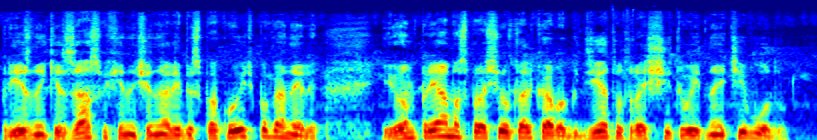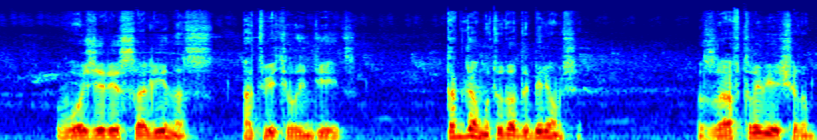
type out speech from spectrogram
Признаки засухи начинали беспокоить Паганеля, и он прямо спросил Талькава, где тут рассчитывает найти воду. «В озере Салинос», — ответил индеец. «Когда мы туда доберемся?» «Завтра вечером».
